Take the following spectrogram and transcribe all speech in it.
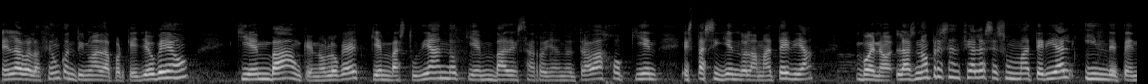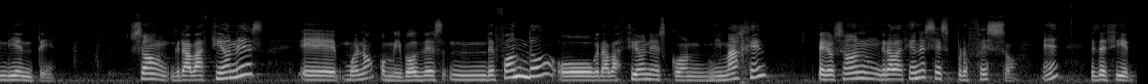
en la evaluación continuada, porque yo veo quién va, aunque no lo veáis, quién va estudiando, quién va desarrollando el trabajo, quién está siguiendo la materia. Bueno, las no presenciales es un material independiente. Son grabaciones, eh, bueno, con mi voz de, fondo o grabaciones con mi imagen, pero son grabaciones es profeso. ¿eh? Es decir,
